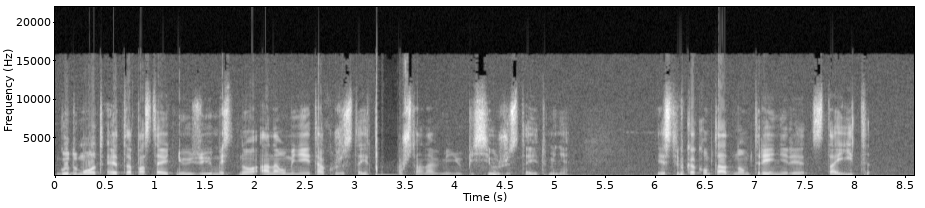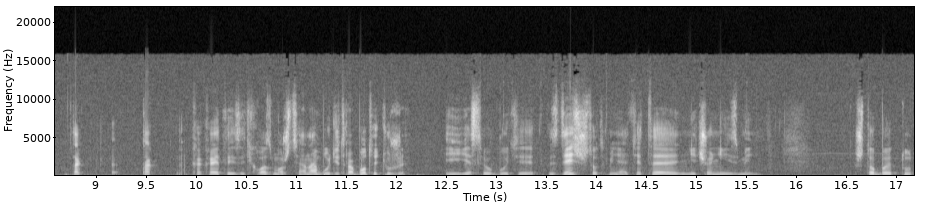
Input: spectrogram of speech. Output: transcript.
Good mod это поставить неуязвимость, но она у меня и так уже стоит, потому что она в меню PC уже стоит у меня. Если в каком-то одном тренере стоит так, так какая-то из этих возможностей, она будет работать уже. И если вы будете здесь что-то менять, это ничего не изменит. Чтобы тут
